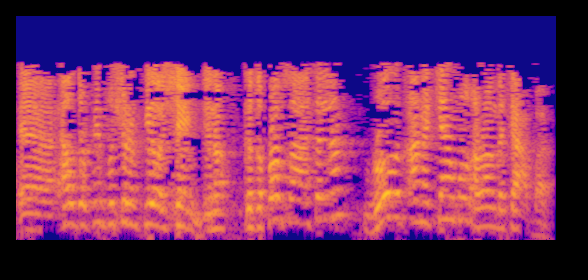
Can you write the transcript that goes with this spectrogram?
uh, elder people shouldn't feel ashamed, you know, because the Prophet ﷺ rode on a camel around the Kaaba.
